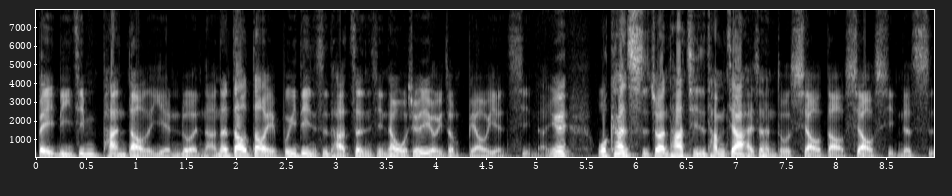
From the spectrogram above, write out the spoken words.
被离经叛道的言论啊，那倒倒也不一定是他真心，他我觉得有一种表演性啊，因为我看史传，他其实他们家还是很多孝道孝行的事，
